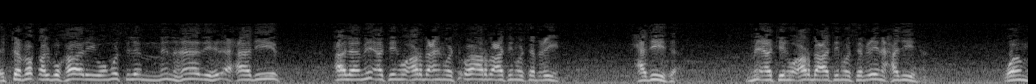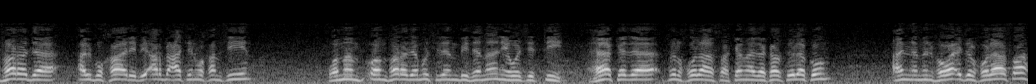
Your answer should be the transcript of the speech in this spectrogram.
اتفق البخاري ومسلم من هذه الأحاديث على مائة وأربعة وسبعين حديثا. مائة وأربعة وسبعين حديثا. وانفرد البخاري بأربعة وخمسين وانفرد مسلم بثمانية وستين. هكذا في الخلاصة كما ذكرت لكم أن من فوائد الخلاصة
